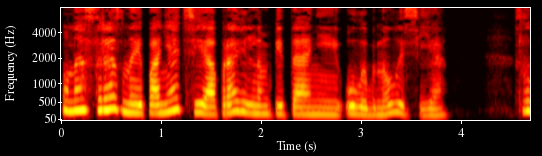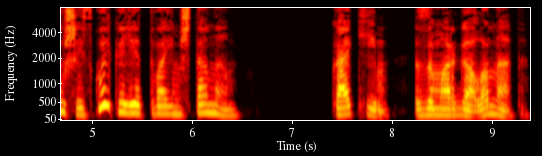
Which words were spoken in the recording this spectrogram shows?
У нас разные понятия о правильном питании, улыбнулась я. Слушай, сколько лет твоим штанам? Каким? заморгала Ната.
